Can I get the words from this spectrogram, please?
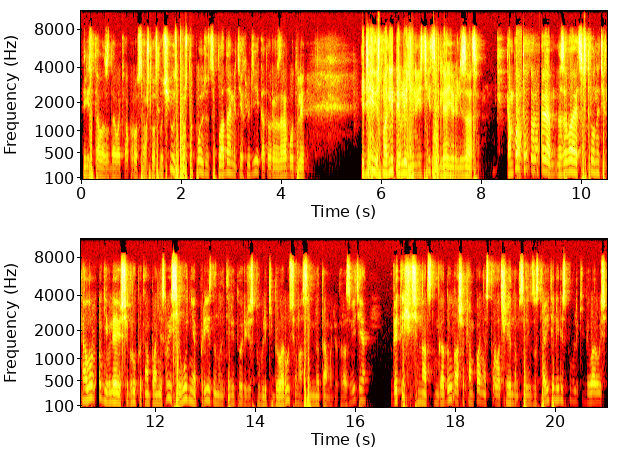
перестало задавать вопросы, а что случилось, просто пользуются плодами тех людей, которые разработали идею и смогли привлечь инвестиции для ее реализации. Компания, которая называется «Струнные технологии», являющаяся группой компаний СВ, сегодня признана на территории Республики Беларусь, у нас именно там идет развитие – в 2017 году наша компания стала членом Союза строителей Республики Беларусь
